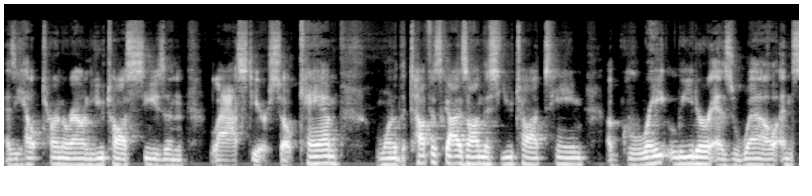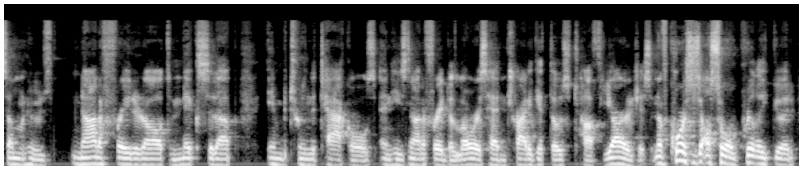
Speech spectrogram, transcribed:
as he helped turn around Utah's season last year. So, Cam, one of the toughest guys on this Utah team, a great leader as well, and someone who's not afraid at all to mix it up in between the tackles. And he's not afraid to lower his head and try to get those tough yardages. And of course, he's also a really good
